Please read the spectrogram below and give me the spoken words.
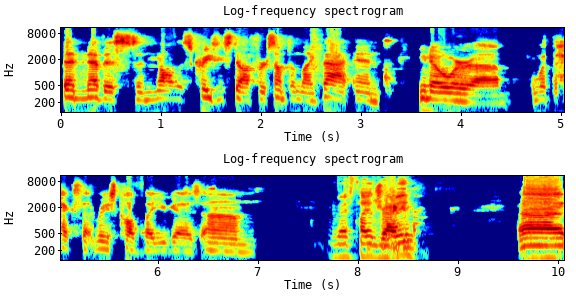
Ben Nevis and all this crazy stuff or something like that. And, you know, or uh, what the heck's that race called by you guys? Um, West Highland Dragon. Uh,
